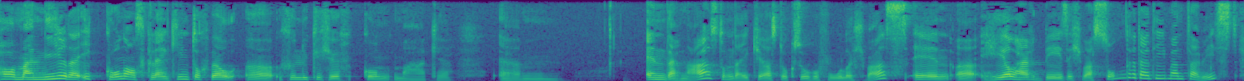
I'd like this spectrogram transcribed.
oh, manier dat ik kon als klein kind toch wel uh, gelukkiger kon maken. Um, en daarnaast, omdat ik juist ook zo gevoelig was en uh, heel hard bezig was zonder dat iemand dat wist,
